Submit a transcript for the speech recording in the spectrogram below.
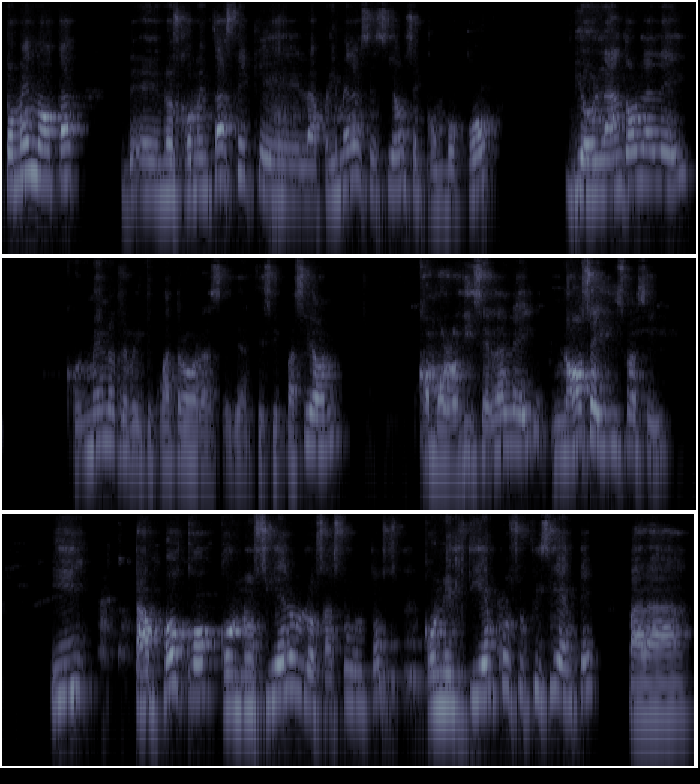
Tomé nota, eh, nos comentaste que la primera sesión se convocó violando la ley con menos de 24 horas de anticipación. como lo dice la ley, no se hizo así. Y tampoco conocieron los asuntos con el tiempo suficiente para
